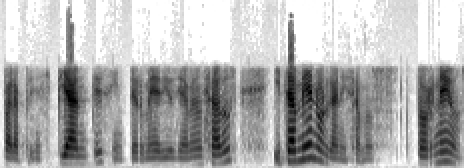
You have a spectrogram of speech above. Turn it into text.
para principiantes, intermedios y avanzados y también organizamos torneos.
